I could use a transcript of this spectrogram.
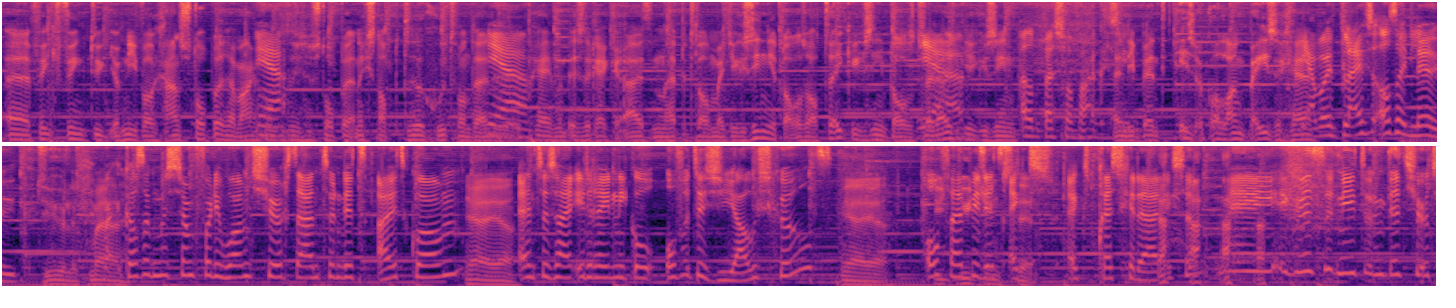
Vind, ik, vind ik natuurlijk, in ieder geval gaan stoppen. Hij maakt Ja. ja. dat hij gaan stoppen. En ik snap het heel goed, want op een gegeven moment is de rekker uit. En dan heb je het wel een beetje gezien. Je hebt alles al twee keer gezien, je hebt alles al 2000 Ja. keer gezien. Al best wel vaak gezien. En die band is ook al lang bezig, hè? Ja, maar het blijft altijd leuk. Tuurlijk, maar... Maar ik had ook mijn Sum 41 shirt aan toen dit uitkwam. Ja, ja. En toen zei iedereen, Nicole, of het is jouw schuld, Ja, ja. of You- heb you je dit ex- expres gedaan. Ik zei, nee, ik wist het niet toen ik dit shirt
